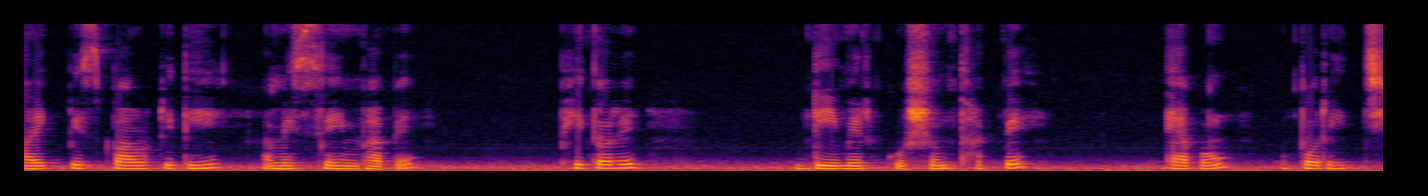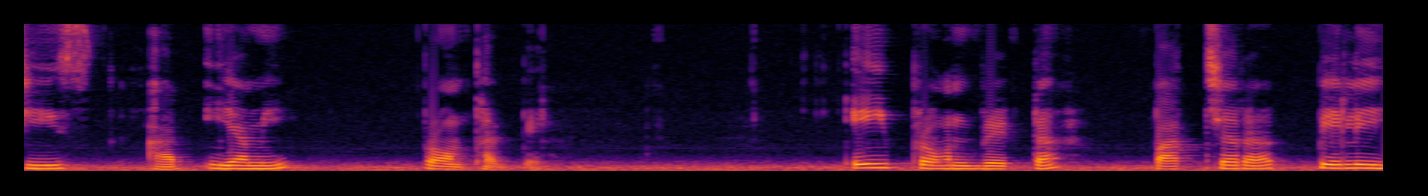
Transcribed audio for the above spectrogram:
আরেক পিস পাউরুটি দিয়ে আমি সেমভাবে ভিতরে ডিমের কুসুম থাকবে এবং উপরে চিজ আর ইয়ামি প্রন থাকবে। এই প্রন ব্রেডটা বাচ্চারা পেলেই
